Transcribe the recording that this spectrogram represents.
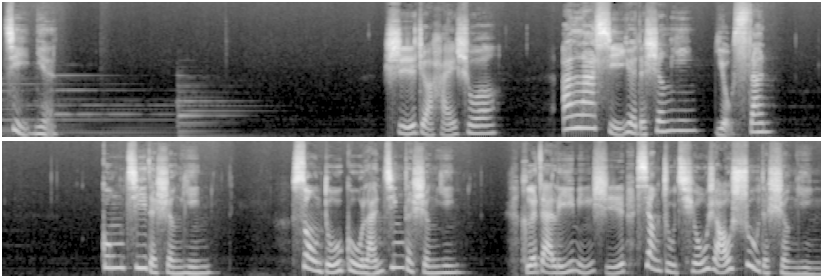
纪念。使者还说，安拉喜悦的声音有三：公鸡的声音、诵读古兰经的声音，和在黎明时向主求饶恕的声音。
